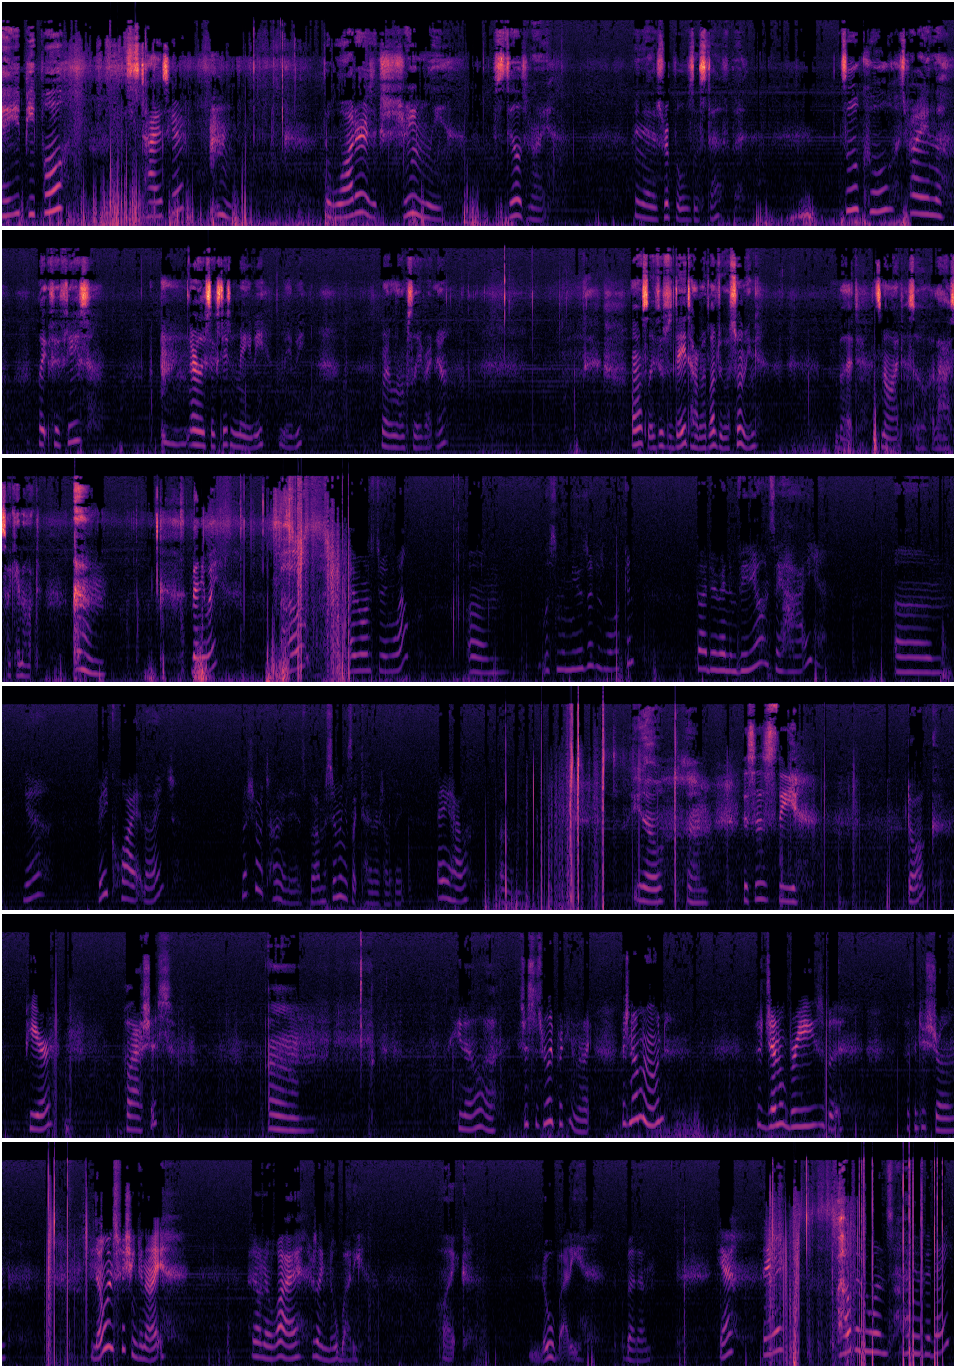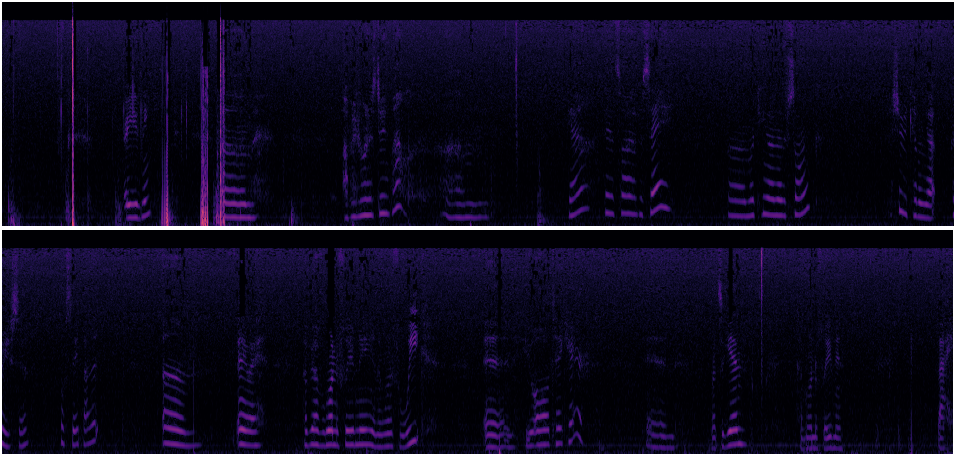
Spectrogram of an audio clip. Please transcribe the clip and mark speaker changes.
Speaker 1: Hey people, this is Tyz here. the water is extremely still tonight. I mean, yeah, there's ripples and stuff, but it's a little cool. It's probably in the late 50s, early 60s, maybe, maybe. We're a long sleeve right now. Honestly, if this was daytime, I'd love to go swimming, but it's not, so alas, I cannot. But anyway, I hope everyone's doing well. Um, listen to music, just walking. Thought I'd do a random video and say hi. Um, yeah, very quiet night. I'm not sure what time it is, but I'm assuming it's like 10 or something. Anyhow, um, you know, um, this is the dock pier Palacios. Um, you know, uh, it's just it's really pretty tonight. There's no moon. There's a gentle breeze, but nothing too strong. No one's fishing tonight. I don't know why. There's like nobody. Like nobody. But um yeah. Anyway, I hope everyone's having a good day or evening. Um, hope everyone is doing well. Um, yeah, I think that's all I have to say. I'm um, working on another song. It should be coming up pretty soon. We'll see about it. Um, anyway, hope you have a wonderful evening and a wonderful week. And you all take care. And once again, have a wonderful evening. Bye.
